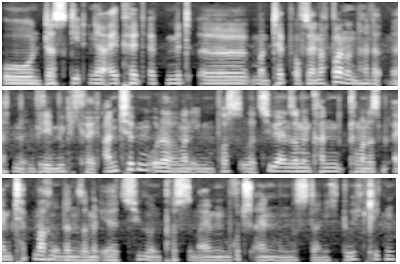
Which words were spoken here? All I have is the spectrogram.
Und das geht in der iPad-App mit, äh, man tappt auf seinen Nachbarn und hat, hat entweder die Möglichkeit antippen oder wenn man eben Post oder Züge einsammeln kann, kann man das mit einem Tap machen und dann sammelt er Züge und Post in einem Rutsch ein. Man muss da nicht durchklicken.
